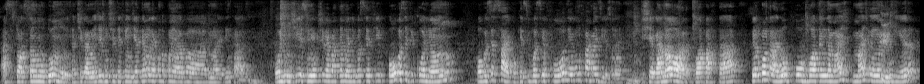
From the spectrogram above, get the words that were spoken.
a situação mudou muito. Antigamente a gente defendia até a mulher quando apanhava do marido em casa. Hoje em dia, se nego estiver batendo ali, você fica, ou você fica olhando, ou você sai, porque se você for, o nego não faz mais isso, né? De chegar na hora, vou apartar. Pelo contrário, o povo bota ainda mais, mais lenha na fogueira,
